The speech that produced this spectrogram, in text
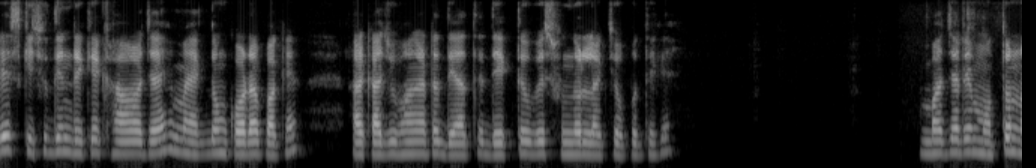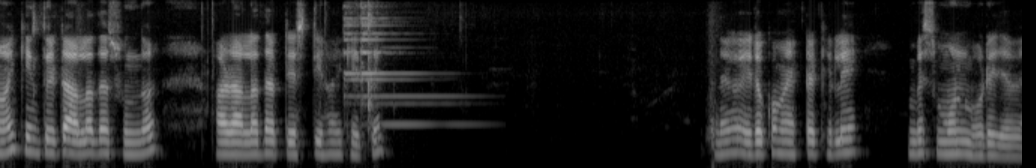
বেশ কিছুদিন রেখে খাওয়া যায় একদম কড়া পাকে। আর কাজু ভাঙাটা দেয়াতে দেখতেও বেশ সুন্দর লাগছে ওপর থেকে। বাজারের মতো নয়, কিন্তু এটা আলাদা সুন্দর আর আলাদা টেস্টি হয় খেতে। দেখো, এরকম একটা খেলে বেশ মন ভরে যাবে।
